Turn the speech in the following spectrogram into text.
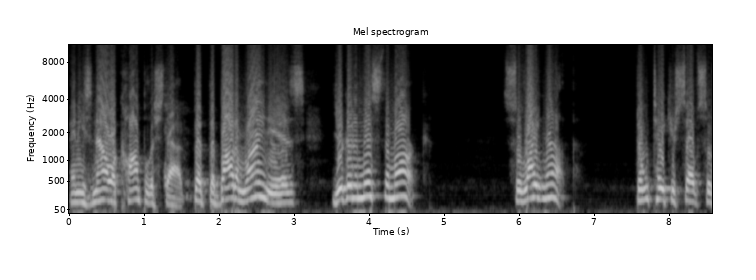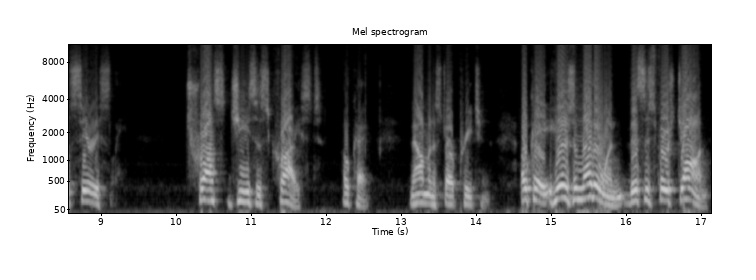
And He's now accomplished that. But the bottom line is, you're going to miss the mark. So lighten up. Don't take yourself so seriously. Trust Jesus Christ. Okay, now I'm going to start preaching. Okay, here's another one. This is First John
